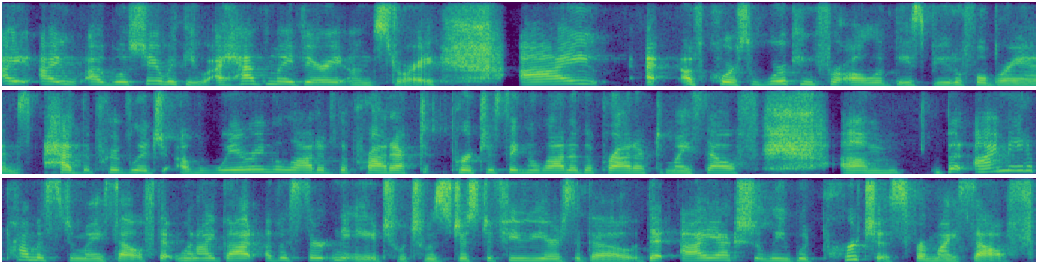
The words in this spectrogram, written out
I, I I will share with you. I have my very own story. I of course, working for all of these beautiful brands, had the privilege of wearing a lot of the product, purchasing a lot of the product myself. Um, but I made a promise to myself that when I got of a certain age, which was just a few years ago, that I actually would purchase for myself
